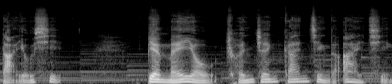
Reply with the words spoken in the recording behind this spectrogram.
打游戏，便没有纯真干净的爱情。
